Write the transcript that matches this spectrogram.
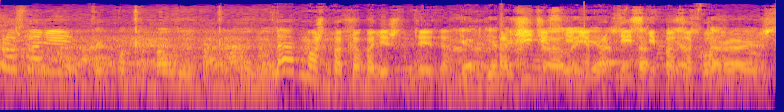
Просто они... По кабале, по кабале. Да, может, по кабале что-то есть, да. Я практически читал, не, я, практически по я закону. стараюсь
